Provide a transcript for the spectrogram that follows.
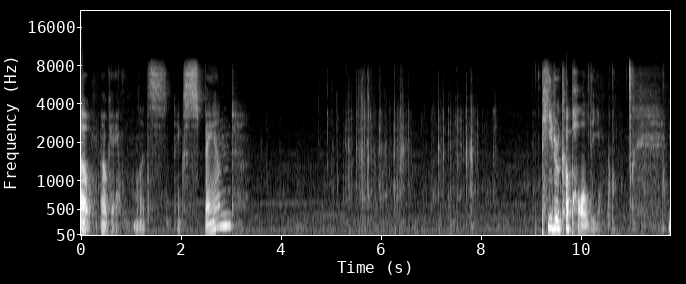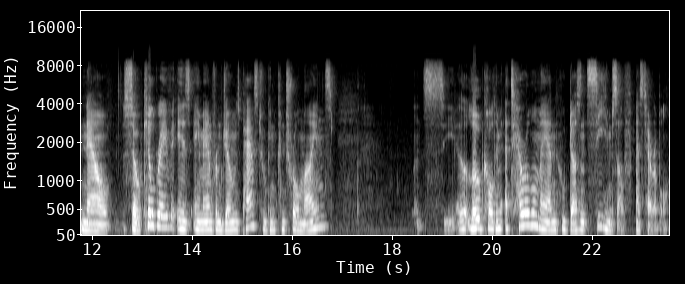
Oh, okay. Let's expand. Peter Capaldi. Now, so Kilgrave is a man from Jones' past who can control minds. Let's see. Loeb called him a terrible man who doesn't see himself as terrible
